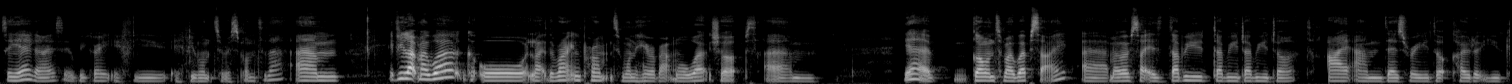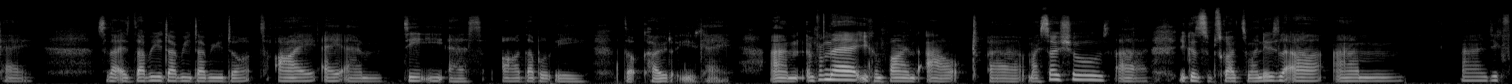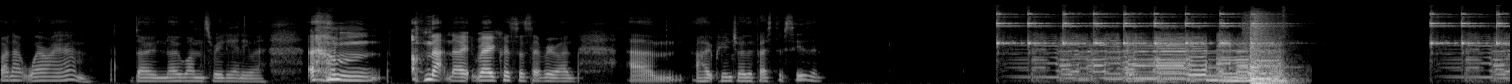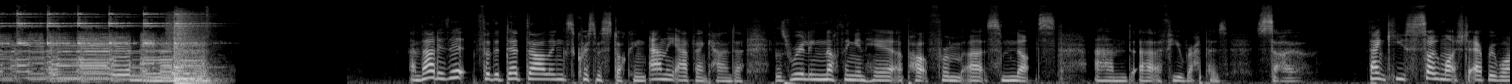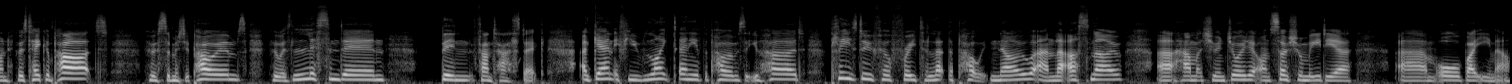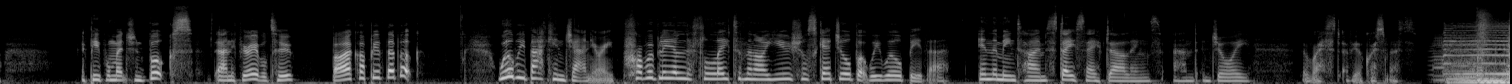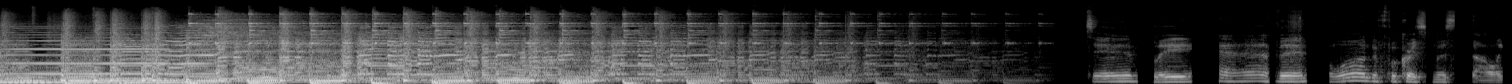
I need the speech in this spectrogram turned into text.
So yeah, guys, it would be great if you if you want to respond to that. Um, if you like my work or like the writing prompts and want to hear about more workshops, um, yeah, go onto my website. Uh, my website is www.iamdesiree.co.uk. So that is www.iamdesiree.co.uk. Um, and from there, you can find out uh, my socials. Uh, you can subscribe to my newsletter. Um, and you can find out where I am, though no one's really anywhere. Um, on that note, Merry Christmas, everyone. Um, I hope you enjoy the festive season. And that is it for the Dead Darlings Christmas stocking and the Advent calendar. There's really nothing in here apart from uh, some nuts and uh, a few wrappers. So Thank you so much to everyone who has taken part, who has submitted poems, who has listened in. Been fantastic. Again, if you liked any of the poems that you heard, please do feel free to let the poet know and let us know uh, how much you enjoyed it on social media um, or by email. If people mention books, and if you're able to, buy a copy of their book. We'll be back in January, probably a little later than our usual schedule, but we will be there. In the meantime, stay safe, darlings, and enjoy the rest of your Christmas. Simply having a wonderful Christmas, darlings.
